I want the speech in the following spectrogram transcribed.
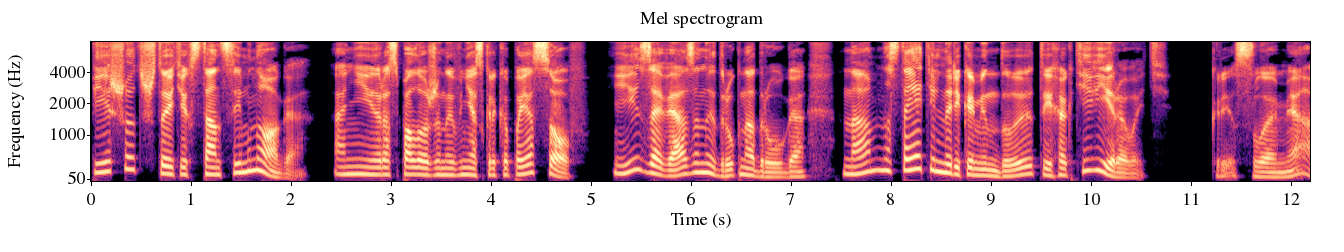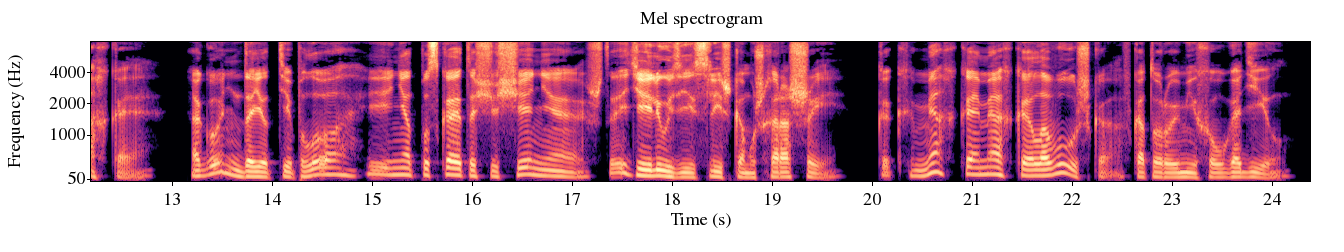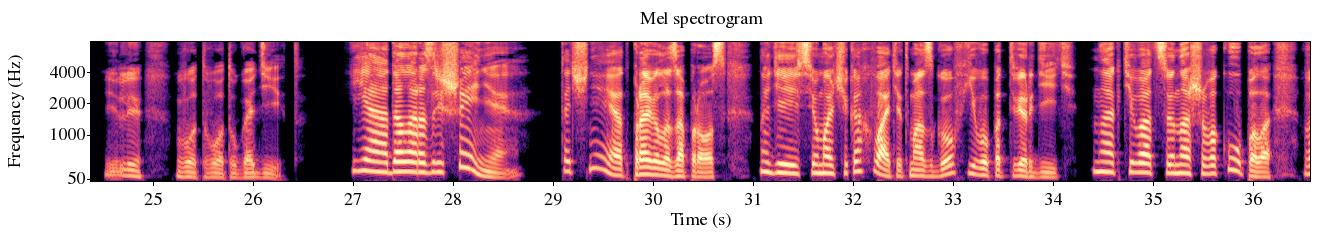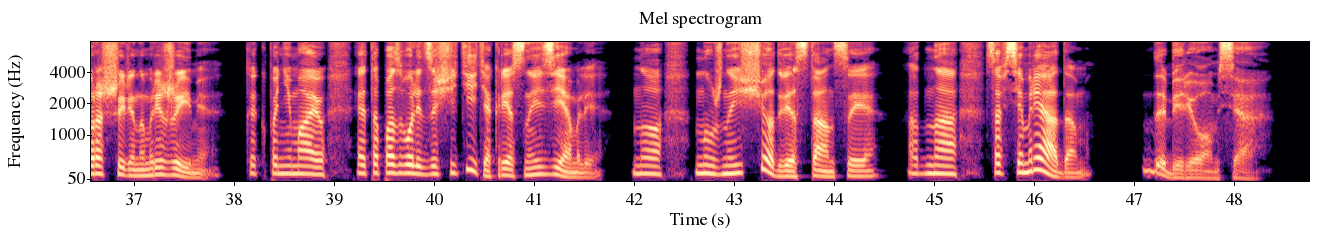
Пишут, что этих станций много. Они расположены в несколько поясов и завязаны друг на друга. Нам настоятельно рекомендуют их активировать. Кресло мягкое, Огонь дает тепло и не отпускает ощущение, что эти иллюзии слишком уж хороши. Как мягкая-мягкая ловушка, в которую Миха угодил. Или вот-вот угодит. «Я дала разрешение. Точнее, отправила запрос. Надеюсь, у мальчика хватит мозгов его подтвердить. На активацию нашего купола в расширенном режиме. Как понимаю, это позволит защитить окрестные земли. Но нужно еще две станции. Одна совсем рядом. Доберемся,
